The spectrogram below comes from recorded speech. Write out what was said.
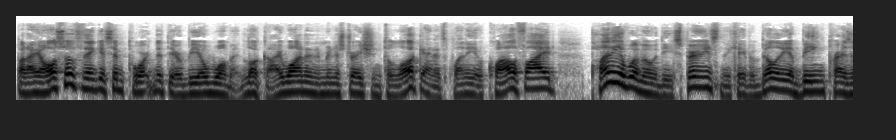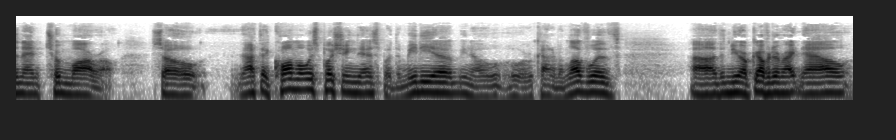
but I also think it's important that there be a woman. Look, I want an administration to look, and it's plenty of qualified, plenty of women with the experience and the capability of being president tomorrow. So, not that Cuomo was pushing this, but the media, you know, who are kind of in love with uh, the New York governor right now.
